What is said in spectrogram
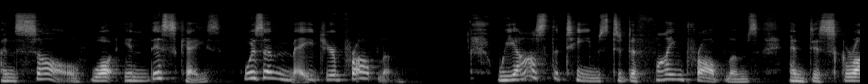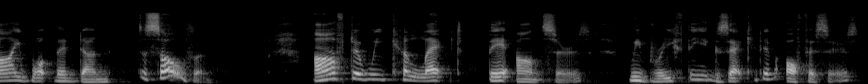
and solve what, in this case, was a major problem. We asked the teams to define problems and describe what they'd done to solve them. After we collect their answers, we brief the executive officers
